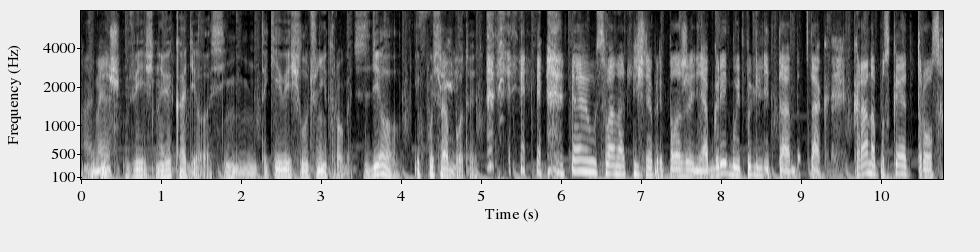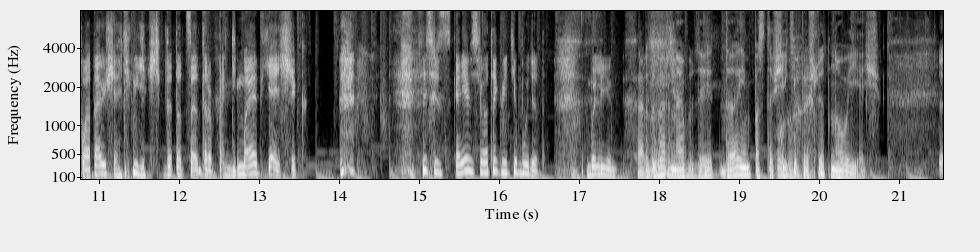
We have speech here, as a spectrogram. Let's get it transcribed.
Понимаешь? Вещь на века делалась. Такие вещи лучше не трогать. Сделал, и пусть работает. У Свана отличное предположение. Апгрейд будет выглядеть так. Кран опускает трос, хватающий один ящик дата-центра, поднимает ящик. Скорее всего, так ведь и будет. Блин. Хардверный апдейт. Да, им поставщики пришлют новый ящик. Э,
